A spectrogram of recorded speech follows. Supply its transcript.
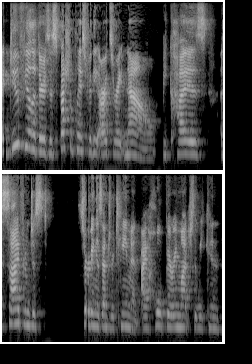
I do feel that there's a special place for the arts right now because aside from just serving as entertainment, I hope very much that we can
